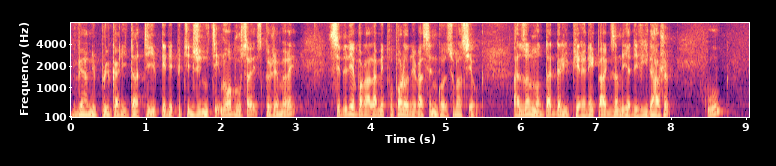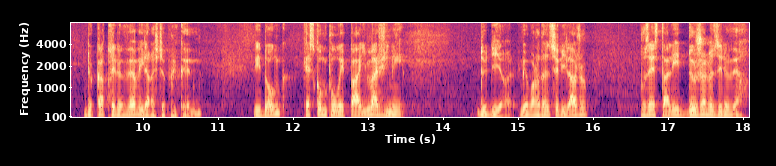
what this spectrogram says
vers du plus qualitatif et des petites unités. Moi, vous savez ce que j'aimerais, c'est de dire, voilà, la métropole, on est bassin de consommation. En zone montagne, dans les Pyrénées, par exemple, il y a des villages où de quatre éleveurs, il ne reste plus qu'un. Et donc, est-ce qu'on ne pourrait pas imaginer de dire, mais voilà, dans ce village, vous installez deux jeunes éleveurs,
